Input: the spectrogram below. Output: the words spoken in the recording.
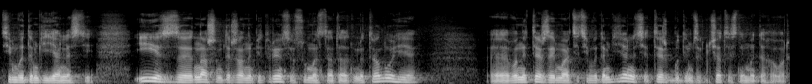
цим видом діяльності, і з нашим державним підприємством Сума метрологія. Е, Вони теж займаються цим видом діяльності, теж будемо заключати з ними договори.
